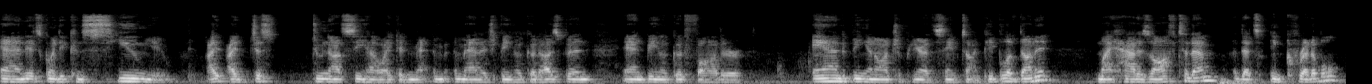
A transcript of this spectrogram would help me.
and it's going to consume you. I, I just do not see how I could ma- manage being a good husband and being a good father and being an entrepreneur at the same time. People have done it. My hat is off to them. That's incredible.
